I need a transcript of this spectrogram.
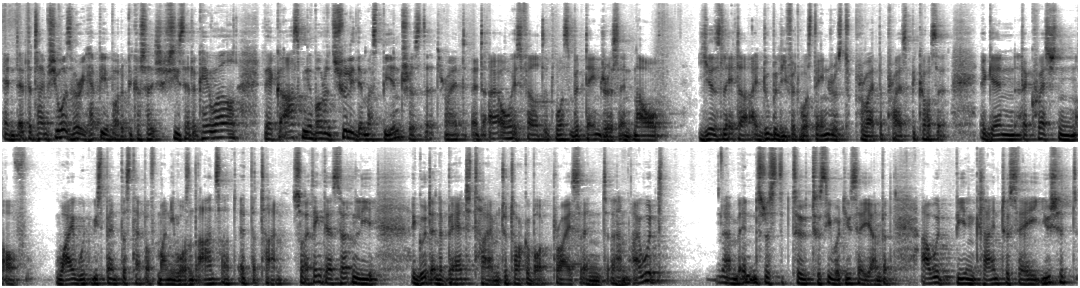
And at the time, she was very happy about it because she said, okay, well, they're asking about it. Surely they must be interested, right? And I always felt it was a bit dangerous. And now, years later, I do believe it was dangerous to provide the price because, again, the question of why would we spend this type of money wasn't answered at the time. So I think there's certainly a good and a bad time to talk about price. And um, I would I'm interested to, to see what you say, Jan, but I would be inclined to say you should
